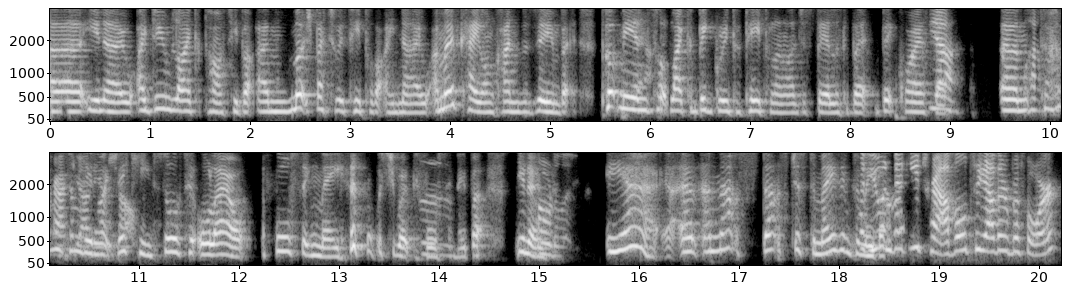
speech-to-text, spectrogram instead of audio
Uh, you know, I do like a party, but I'm much better with people that I know. I'm okay on kind of a Zoom, but put me in sort of like a big group of people and I'll just be a little bit bit quieter. Yeah. Um, we'll so having somebody like Vicky sort it all out, forcing me, which she won't be forcing mm. me, but you know, totally. yeah, and, and that's that's just amazing for Have me. You and Vicky traveled together before?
